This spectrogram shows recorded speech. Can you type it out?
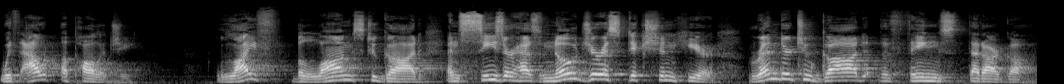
without apology. Life belongs to God, and Caesar has no jurisdiction here. Render to God the things that are God's.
